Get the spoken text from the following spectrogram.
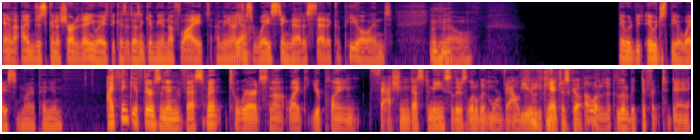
and I'm just going to shard it anyways because it doesn't give me enough light, I mean, I'm Yeah. just wasting that aesthetic appeal, and Mhm. you know, it would be it would just be a waste in my opinion. I think if there's an investment to where it's not like you're playing fashion destiny, so there's a little bit more value. You can't just go, I want to look a little bit different today.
